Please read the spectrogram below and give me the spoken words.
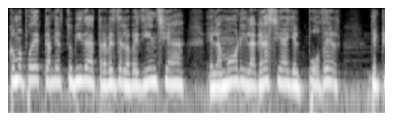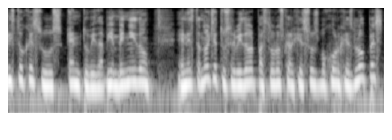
cómo puede cambiar tu vida a través de la obediencia, el amor y la gracia y el poder de Cristo Jesús en tu vida. Bienvenido en esta noche tu servidor, Pastor Oscar Jesús Bojorges López,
